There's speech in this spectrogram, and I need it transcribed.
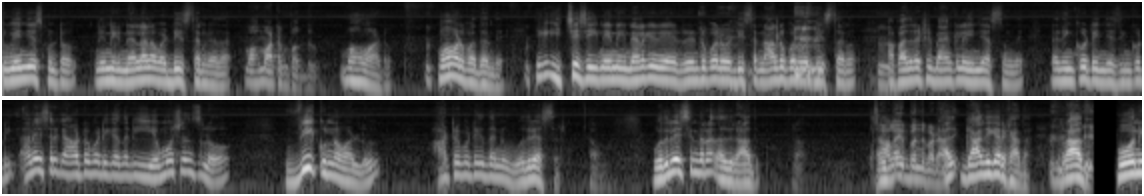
నువ్వేం చేసుకుంటావు? నేను నీకు నెల నెల వడ్డీ ఇస్తాను కదా. మొహమాటం పొద్దు. మొహమాటం. మొహమాట పద్ధతి ఇక ఇచ్చేసి నేను నెలకి రెండు రూపాయలు వడ్డీ ఇస్తాను నాలుగు రూపాయలు వడ్డీ ఇస్తాను. ఆ పది లక్షలు బ్యాంకులో ఏం చేస్తుంది? లేదా ఇంకోటి ఏం చేస్తుంది? ఇంకోటి అనేసరికి ఆటోమేటిక్గా ఏంటంటే ఈ ఎమోషన్స్లో వీక్ ఉన్న వాళ్ళు ఆటోమేటిక్గా దాన్ని వదిలేస్తారు. వదిలేసిన తర్వాత అది రాదు. చాలా ఇబ్బంది పడాలి. అది గాంధీ గారి కాదా రాదు. పోనీ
